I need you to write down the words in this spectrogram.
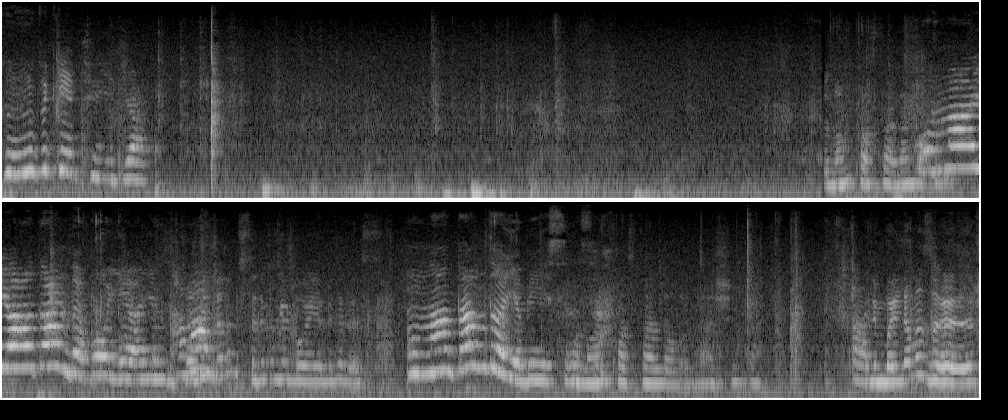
Kırmızı getireceğim. Canım yapıyorum. Onlar yağdan da boyayayım tamam mı? canım istediğimiz gibi boyayabiliriz. Onlardan da boyayabilirsin Tamam sen. pastel de alırım ben şimdi. Ay. Benim balinam hazır.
